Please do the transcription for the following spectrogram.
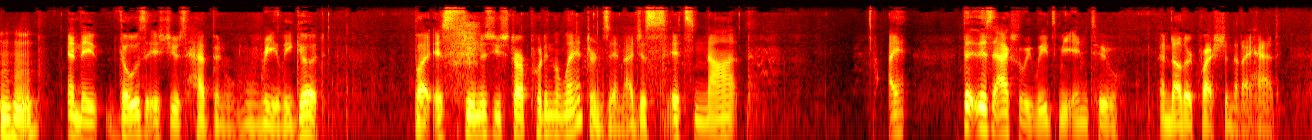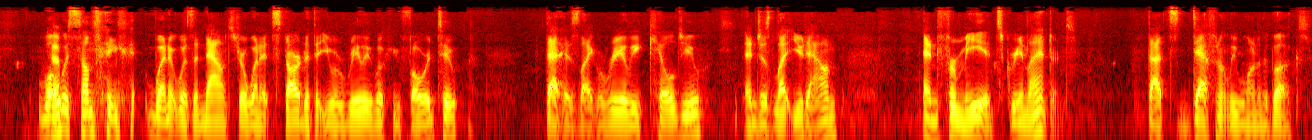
Mm-hmm. and they those issues have been really good. But as soon as you start putting the lanterns in, I just it's not. I th- this actually leads me into another question that I had. What Okay. was something when it was announced or when it started that you were really looking forward to that has like really killed you and just let you down? And for me, it's Green Lanterns. That's definitely one of the books.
